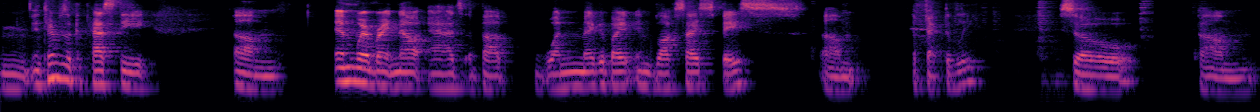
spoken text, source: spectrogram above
Mm, in terms of capacity, um, MWeb right now adds about one megabyte in block size space um, effectively. So um,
